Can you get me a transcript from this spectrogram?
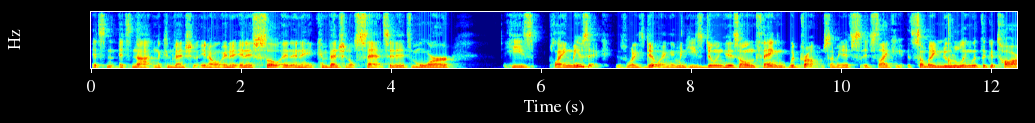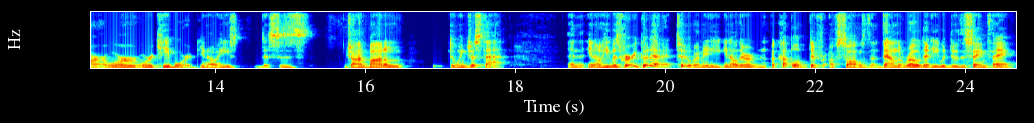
it's it's not in a convention, you know, in a, in a so in, in a conventional sense. It, it's more he's playing music is what he's doing. I mean, he's doing his own thing with drums. I mean, it's it's like somebody noodling with the guitar or or a keyboard. You know, he's this is John Bonham doing just that. And you know he was very good at it too. I mean, he you know there are a couple of different of songs down the road that he would do the same thing,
